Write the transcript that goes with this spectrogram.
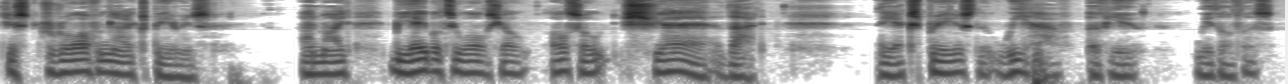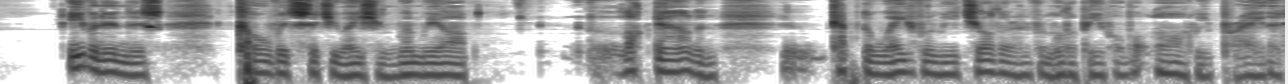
just draw from that experience and might be able to also, also share that, the experience that we have of you with others. Even in this COVID situation when we are locked down and uh, kept away from each other and from other people. But Lord, we pray that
